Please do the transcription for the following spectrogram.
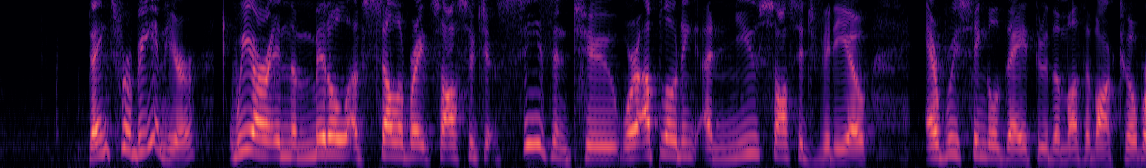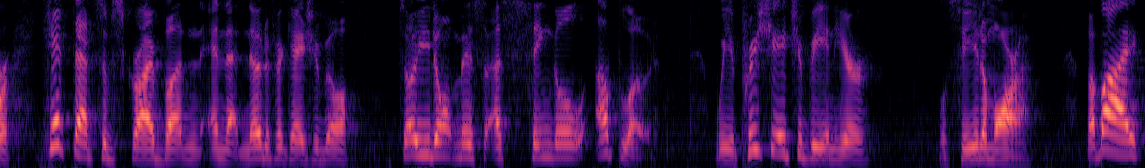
Thanks for being here. We are in the middle of Celebrate Sausage Season 2. We're uploading a new sausage video every single day through the month of October. Hit that subscribe button and that notification bell so you don't miss a single upload. We appreciate you being here. We'll see you tomorrow. Bye bye.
